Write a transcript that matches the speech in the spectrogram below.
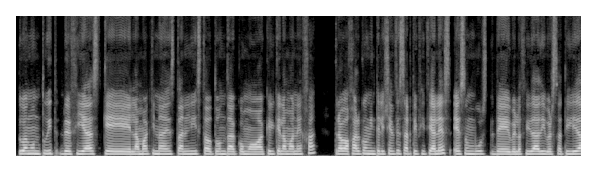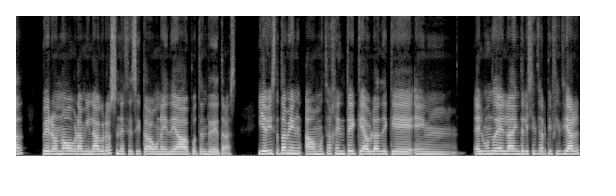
Tú en un tuit decías que la máquina es tan lista o tonta como aquel que la maneja. Trabajar con inteligencias artificiales es un boost de velocidad y versatilidad, pero no obra milagros, necesita una idea potente detrás. Y he visto también a mucha gente que habla de que en el mundo de la inteligencia artificial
